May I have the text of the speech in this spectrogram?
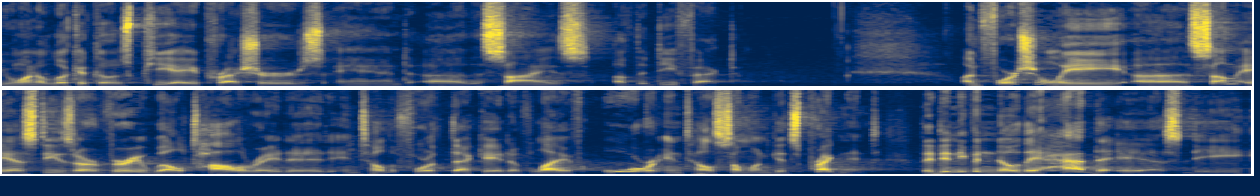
You want to look at those PA pressures and uh, the size of the defect. Unfortunately, uh, some ASDs are very well tolerated until the fourth decade of life or until someone gets pregnant. They didn't even know they had the ASD,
